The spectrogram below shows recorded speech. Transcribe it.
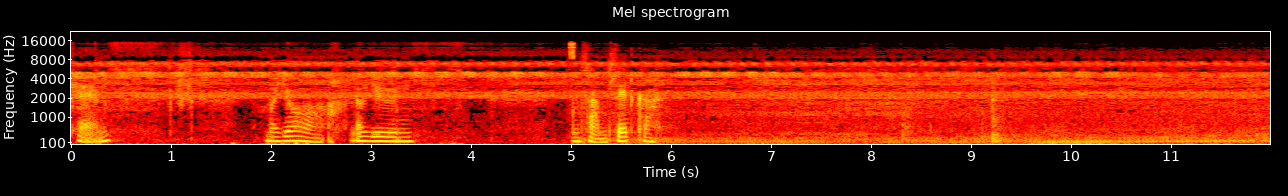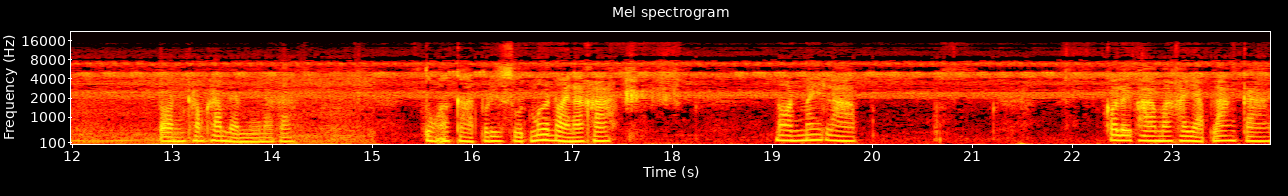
แขน มาย่อ แล้วยืนสามเซตค่ะตอนค่ำๆแบบนี้นะคะ ตรงอากาศบริสุทธิ์มืดหน่อยนะคะ นอนไม่หลับ ก็เลยพามาขยับร่างกาย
